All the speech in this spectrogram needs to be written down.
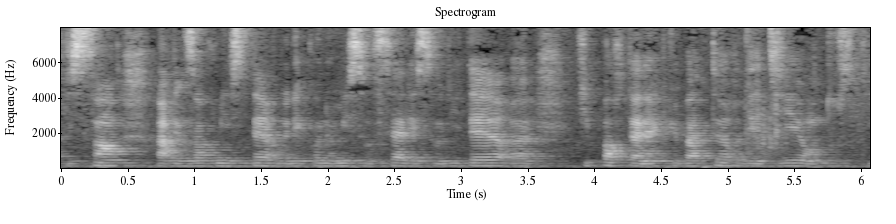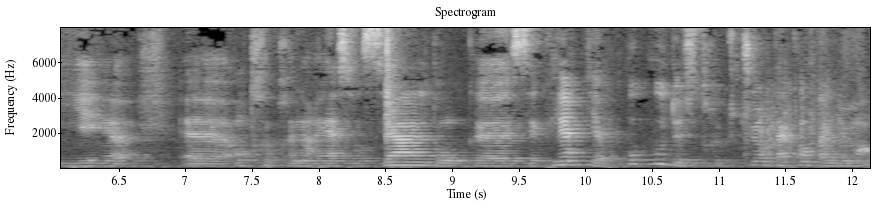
qui sont, par exemple, ministère de l'économie sociale et solidaire, qui porte un incubateur dédié en tout ce qui est entrepreneuriat social. Donc, c'est clair qu'il y a beaucoup de structures d'accompagnement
